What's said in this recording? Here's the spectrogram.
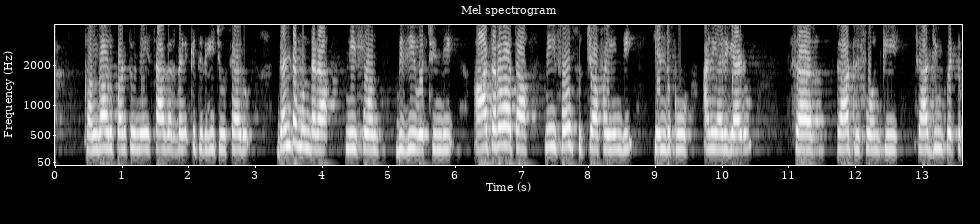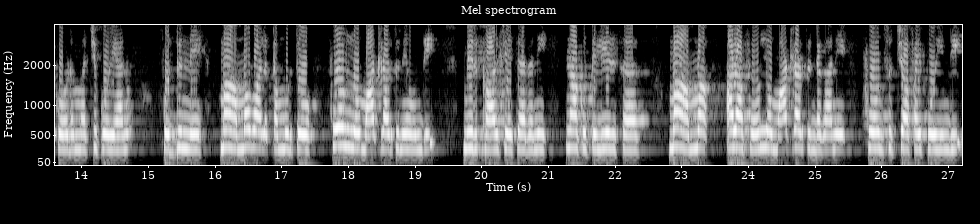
కంగారు పడుతూనే సాగర్ వెనక్కి తిరిగి చూశాడు. గంట ముందర నీ ఫోన్ బిజీ వచ్చింది. ఆ తర్వాత నీ ఫోన్ స్విచ్ ఆఫ్ అయింది. ఎందుకు అని అడిగాడు. సార్ రాత్రి ఫోన్కి ఛార్జింగ్ పెట్టుకోవడం మర్చిపోయాను. పొద్దున్నే మా అమ్మ వాళ్ళ తమ్ముడితో ఫోన్లో మాట్లాడుతూనే ఉంది. మీరు కాల్ చేశారని నాకు తెలియదు సార్. మా అమ్మ అలా ఫోన్లో మాట్లాడుతుండగానే ఫోన్ స్విచ్ ఆఫ్ అయిపోయింది.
